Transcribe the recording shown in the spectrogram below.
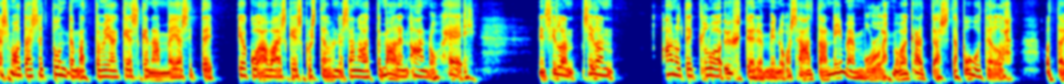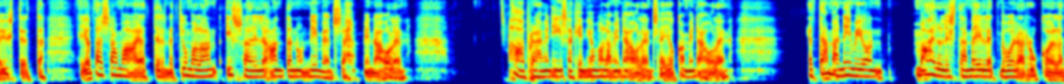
jos me oltaisiin nyt tuntemattomia keskenämme ja sitten joku avaisi keskustelun ja sanoo, että mä olen Anu, hei. Niin silloin, silloin Anu te, luo yhteyden minuun. Se antaa nimen mulle. Mä voin käyttää sitä, puhutella, ottaa yhteyttä. Ja jotain samaa ajattelen, että Jumala on Israelille antanut nimensä. Minä olen Abrahamin, Iisakin Jumala, minä olen se, joka minä olen. Ja tämä nimi on mahdollistaa meille, että me voidaan rukoilla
